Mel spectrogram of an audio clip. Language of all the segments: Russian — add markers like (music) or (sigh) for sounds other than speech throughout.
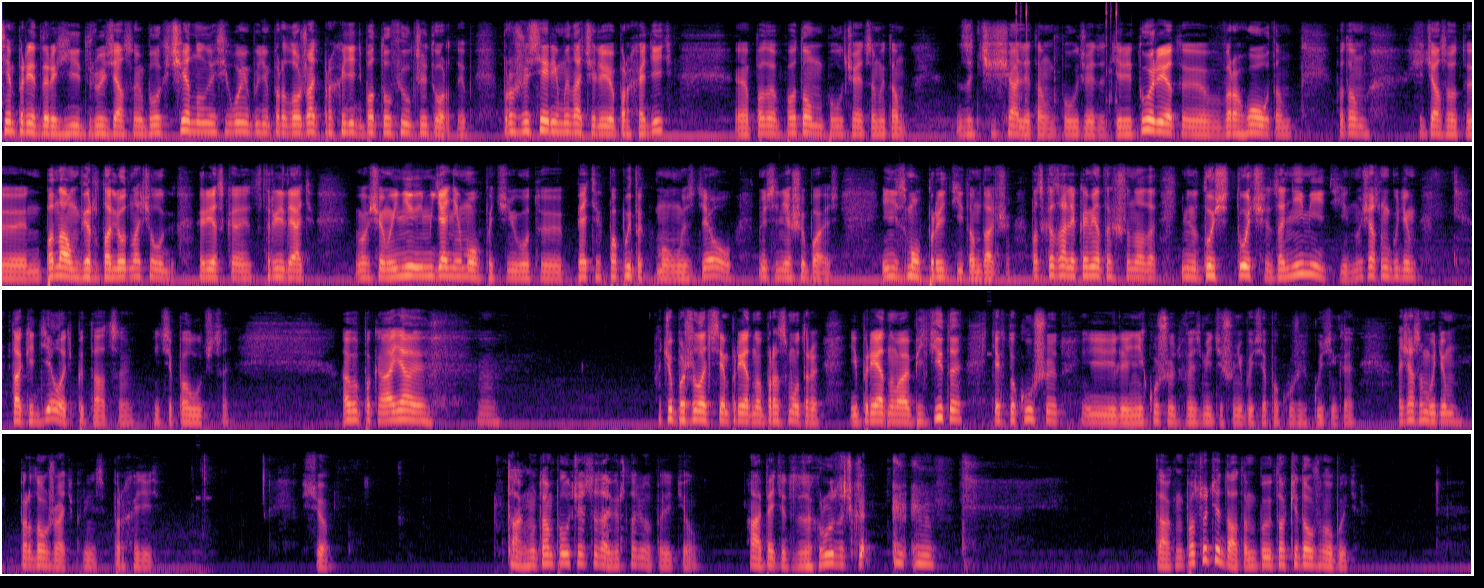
Всем привет, дорогие друзья, с вами был Channel, и сегодня будем продолжать проходить Battlefield 4. В прошлой серии мы начали ее проходить, э, по- потом, получается, мы там зачищали, там, получается, территории от э, врагов, там, потом, сейчас вот, э, по нам вертолет начал резко стрелять. В общем, и не, я не мог, почти, вот, э, пять попыток, по-моему, сделал, ну, если не ошибаюсь, и не смог пройти там дальше. Подсказали в комментах, что надо именно точно за ними идти, ну, сейчас мы будем так и делать пытаться, если получится. А вы пока, а я э, хочу пожелать всем приятного просмотра и приятного аппетита. Те, кто кушает или не кушают, возьмите что-нибудь себе покушать вкусненькое. А сейчас мы будем продолжать, в принципе, проходить. Все. Так, ну там получается, да, вертолет полетел. А, опять эта загрузочка. (clears throat) так, ну по сути, да, там так и должно быть.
